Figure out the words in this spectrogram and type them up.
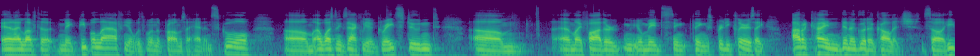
and I love to make people laugh. You know, it was one of the problems I had in school. Um, I wasn't exactly a great student. Um, uh, my father, you know, made things pretty clear. It's like, kind didn't go to college. So he,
